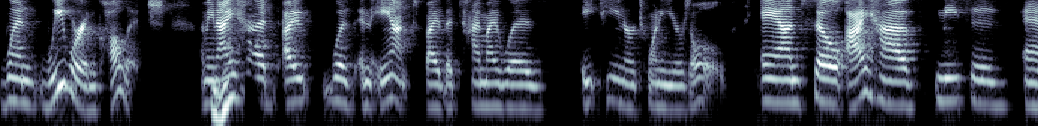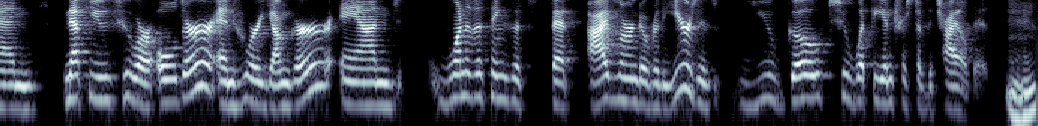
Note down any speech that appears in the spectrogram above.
when we were in college. I mean, I mm-hmm. had I was an aunt by the time I was 18 or 20 years old. And so I have nieces and nephews who are older and who are younger. And one of the things that's that I've learned over the years is you go to what the interest of the child is hmm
